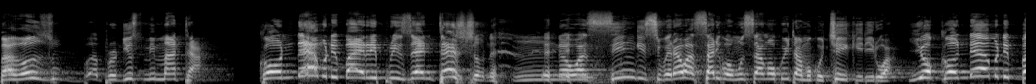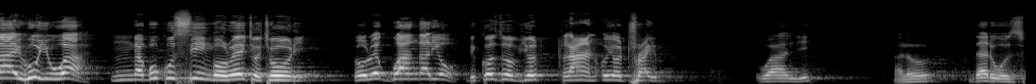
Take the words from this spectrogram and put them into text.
but those who uh, produced me matter. Condemned by representation. Nga wasingisibwa era wasalibwa omusango okuyita mu kukiikirirwa. You're condemned by who you are. Nga gukusinga olw'ekyo ky'oli. Olw'eggwanga lyo. Because of your clan or your tribe. Wangi? Hello? That was,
